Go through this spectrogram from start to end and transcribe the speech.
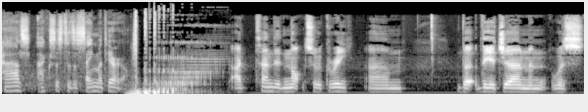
has access to the same material. I tended not to agree um, that the adjournment was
